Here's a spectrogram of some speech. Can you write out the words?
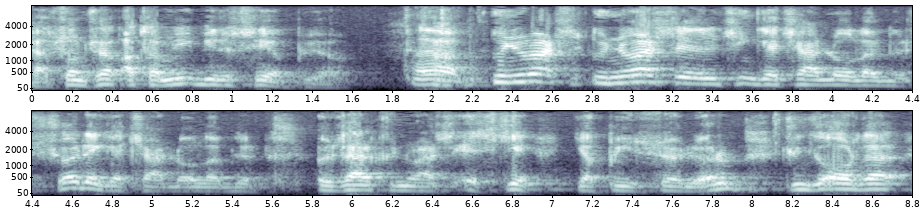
Ya sonuç olarak atamayı birisi yapıyor. Evet. Ha, üniversite, üniversiteler için geçerli olabilir. Şöyle geçerli olabilir. Özel üniversite eski yapıyı söylüyorum. Çünkü orada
